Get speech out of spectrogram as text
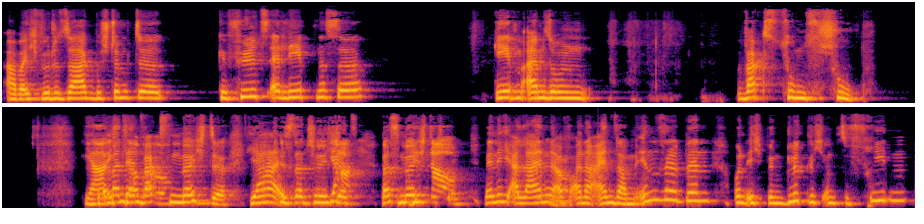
Aber ich würde sagen, bestimmte Gefühlserlebnisse geben einem so einen Wachstumsschub. Ja, wenn man denn wachsen auch. möchte. Ja, ist natürlich ja, jetzt, was möchte genau. ich? Wenn ich alleine genau. auf einer einsamen Insel bin und ich bin glücklich und zufrieden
